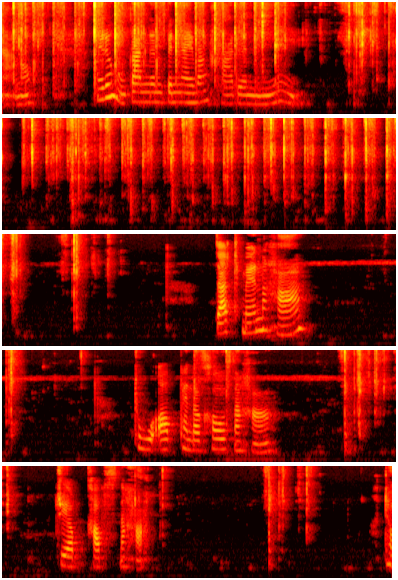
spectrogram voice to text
งานเนาะในเรื่องของการเงินเป็นไงบ้างคะเดือนนี้ judgment นะคะ two of pentacles นะคะ three of cups นะคะ the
